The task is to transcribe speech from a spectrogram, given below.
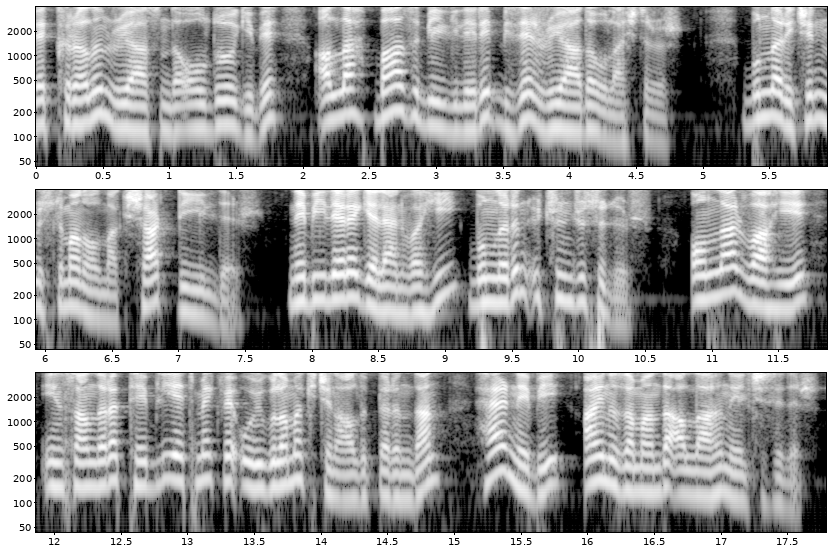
ve kralın rüyasında olduğu gibi Allah bazı bilgileri bize rüyada ulaştırır. Bunlar için Müslüman olmak şart değildir. Nebilere gelen vahiy bunların üçüncüsüdür. Onlar vahiyi insanlara tebliğ etmek ve uygulamak için aldıklarından her nebi aynı zamanda Allah'ın elçisidir.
